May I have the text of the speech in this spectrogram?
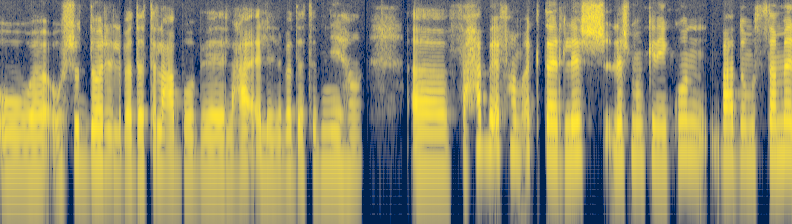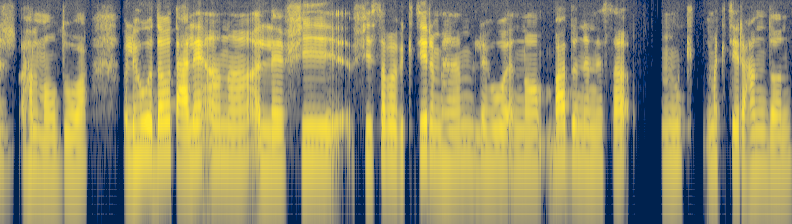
وشو الدور اللي بدها تلعبه بالعائلة اللي بدها تبنيها. آآ فحابّة أفهم أكتر ليش ليش ممكن يكون بعده مستمر هالموضوع؟ واللي هو دوّت عليه أنا اللي في في سبب كتير مهم، اللي هو إنه بعضُن النساء ما كتير عندُن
